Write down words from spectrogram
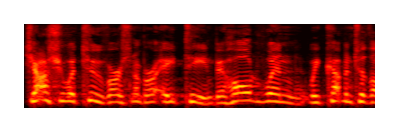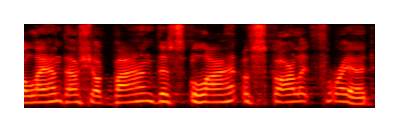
Joshua 2 verse number 18. Behold, when we come into the land, thou shalt bind this line of scarlet thread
